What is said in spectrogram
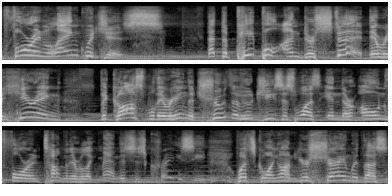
foreign languages that the people understood. They were hearing the gospel, they were hearing the truth of who Jesus was in their own foreign tongue. And they were like, man, this is crazy. What's going on? You're sharing with us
